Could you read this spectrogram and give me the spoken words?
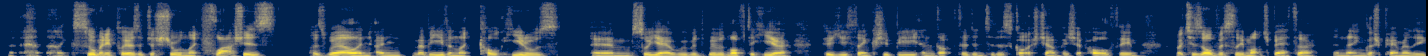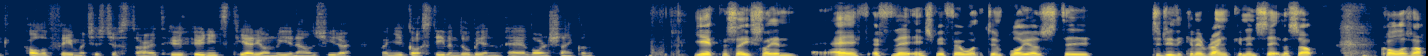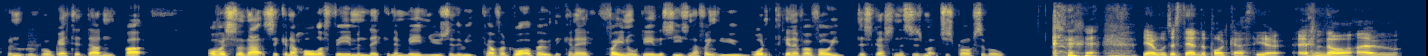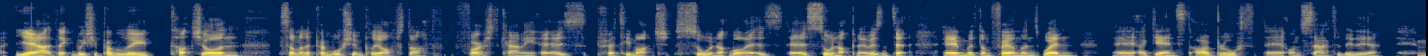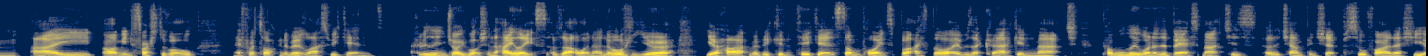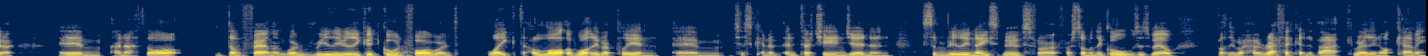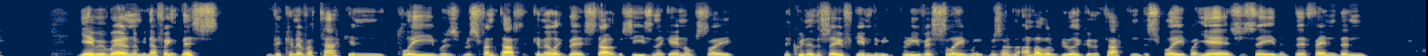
like so many players have just shown like flashes as well, and, and maybe even like cult heroes. Um, so yeah, we would we would love to hear who you think should be inducted into the Scottish Championship Hall of Fame, which is obviously much better than the English Premier League Hall of Fame, which has just started. Who who needs Thierry Henry and Alan Shearer when you've got Stephen Dobbie and uh, Lawrence Shankland? Yeah, precisely. And if if the SPFL want to employ us to to do the kind of ranking and set this up, call us up and we'll get it done. But obviously, that's the kind of Hall of Fame and the kind of main news of the week covered. What about the kind of final day of the season? I think you want to kind of avoid discussing this as much as possible. yeah, we'll just end the podcast here. no, um, yeah, I think we should probably touch on some of the promotion playoff stuff first, Cammy. It is pretty much sewn up. Well, it is it is sewn up now, isn't it? Um, with Dunfermline's win uh, against Arbroath uh, on Saturday. There, um, I. I mean, first of all, if we're talking about last weekend, I really enjoyed watching the highlights of that one. I know your your heart maybe couldn't take it at some points, but I thought it was a cracking match. Probably one of the best matches of the championship so far this year. Um, and I thought Dunfermline were really, really good going forward. Liked a lot of what they were playing, um, just kind of interchanging and some really nice moves for, for some of the goals as well. But they were horrific at the back, were they not, Cammy? Yeah, we were. And I mean, I think this the kind of attacking play was was fantastic. Kind of like the start of the season again. Obviously, the Queen of the South game the week previously was another really good attacking display. But yeah, as you say, the defending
